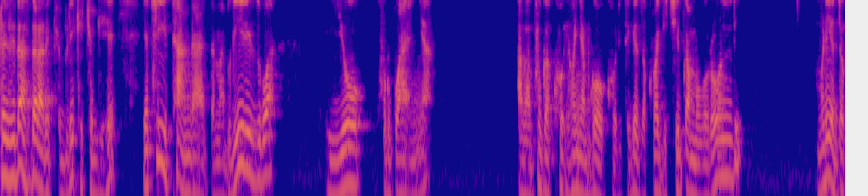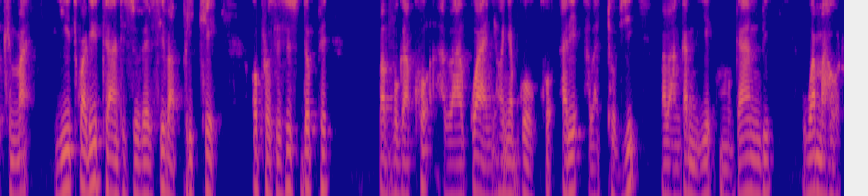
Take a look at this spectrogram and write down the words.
Presidence de la République ico gihe yaciye itangaza amabwirizwa yo kurwanya abavuga ko ihonyabwoko ritegerezwa kuba gicibwa mu Burundi. Muri iyo dokima yitwa lutte antisubversive appliquée au processus paix bavuga ko abagwanya ihonyabwoko ari abatovyi babangamiye umugambi w'amahoro.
